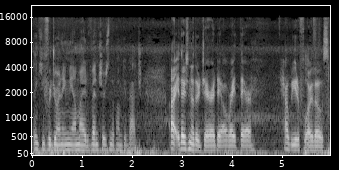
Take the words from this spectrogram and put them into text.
Thank you for joining me on my adventures in the pumpkin patch. All right, there's another Jarrahdale right there. How beautiful are those?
